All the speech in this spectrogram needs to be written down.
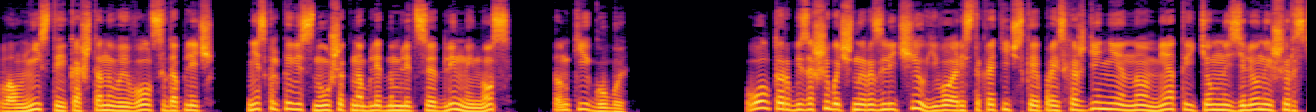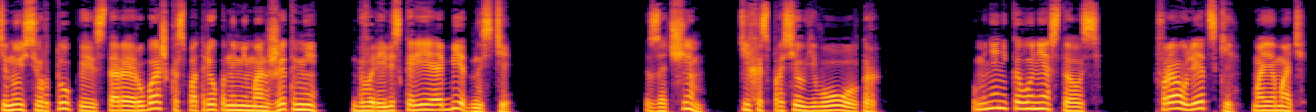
Волнистые каштановые волосы до плеч, несколько веснушек на бледном лице, длинный нос, тонкие губы. Уолтер безошибочно различил его аристократическое происхождение, но мятый темно-зеленый шерстяной сюртук и старая рубашка с потрепанными манжетами говорили скорее о бедности. «Зачем?» — тихо спросил его Уолтер. У меня никого не осталось. Фрау Лецки, моя мать,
